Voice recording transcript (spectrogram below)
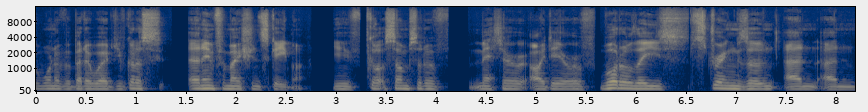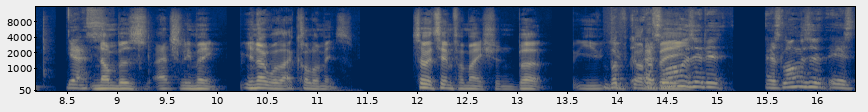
for want of a better word you've got a an information schema you've got some sort of meta idea of what all these strings and and, and Yes. numbers actually mean you know what that column is so it's information but you, but you've got to be long as it is, as long as it is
